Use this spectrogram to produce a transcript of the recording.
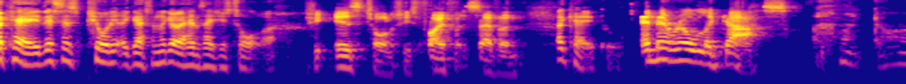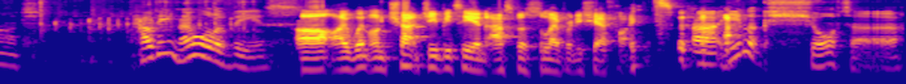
okay, this is purely. I guess I'm gonna go ahead and say she's taller. She is taller. She's five foot seven. Okay, cool. Emeril Lagasse. Oh my god, how do you know all of these? Uh, I went on ChatGPT and asked for celebrity chef heights. Uh, he looks shorter.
